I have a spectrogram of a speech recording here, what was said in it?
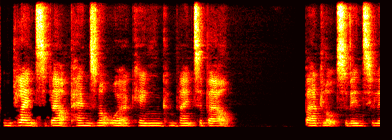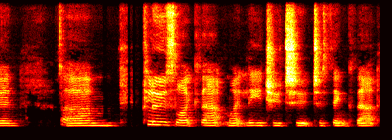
complaints about pens not working, complaints about bad lots of insulin. Um, clues like that might lead you to, to think that.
